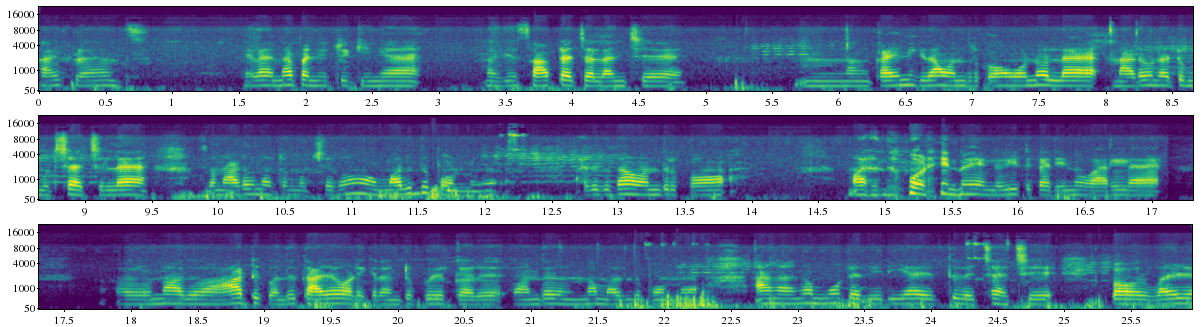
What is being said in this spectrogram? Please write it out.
ஹாய் ஃப்ரெண்ட்ஸ் எல்லாம் என்ன பண்ணிகிட்ருக்கீங்க மதியம் சாப்பிட்டாச்சா லஞ்சு நாங்கள் கழனிக்கு தான் வந்திருக்கோம். ஒன்றும் இல்லை. நடவு நட்டு முடிச்சாச்சுல்ல. ஸோ நடவு நட்டு முடிச்சதும் மருந்து போடணும். அதுக்கு தான் வந்திருக்கோம். மருந்து போட இன்னும் எங்கள் வீட்டுக்காரி இன்னும் வரல. இன்னும் அது ஆட்டுக்கு வந்து தழை உடைக்கிறேன்ட்டு போயிருக்காரு. தான் மருந்து போடணும். அங்கங்கே மூட்டை ரெடியாக எடுத்து வச்சாச்சு. இப்போ அவர் வய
